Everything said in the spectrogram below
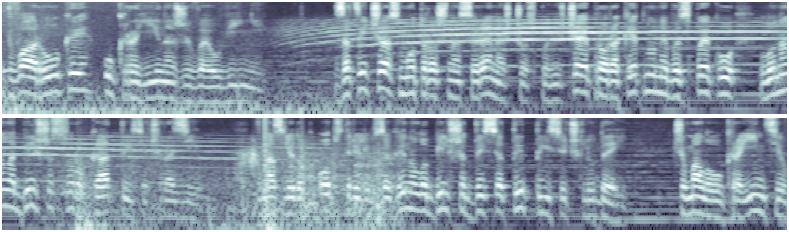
два роки Україна живе у війні. За цей час моторошна сирена, що сповіщає про ракетну небезпеку, лунала більше 40 тисяч разів. Внаслідок обстрілів загинуло більше 10 тисяч людей. Чимало українців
